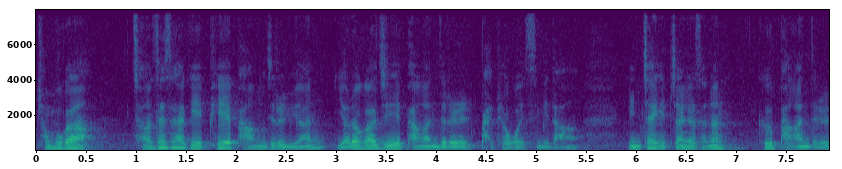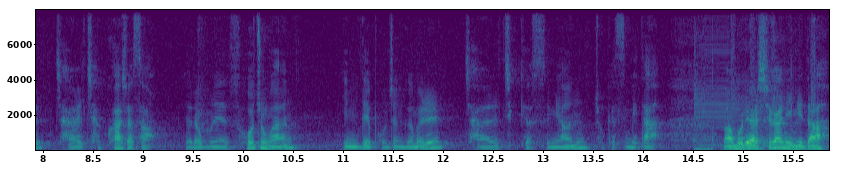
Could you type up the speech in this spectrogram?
정부가 전세 사기 피해 방지를 위한 여러 가지 방안들을 발표하고 있습니다. 임차인 입장에서는 그 방안들을 잘 체크하셔서 여러분의 소중한 임대 보증금을 잘 지켰으면 좋겠습니다. 마무리할 시간입니다.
